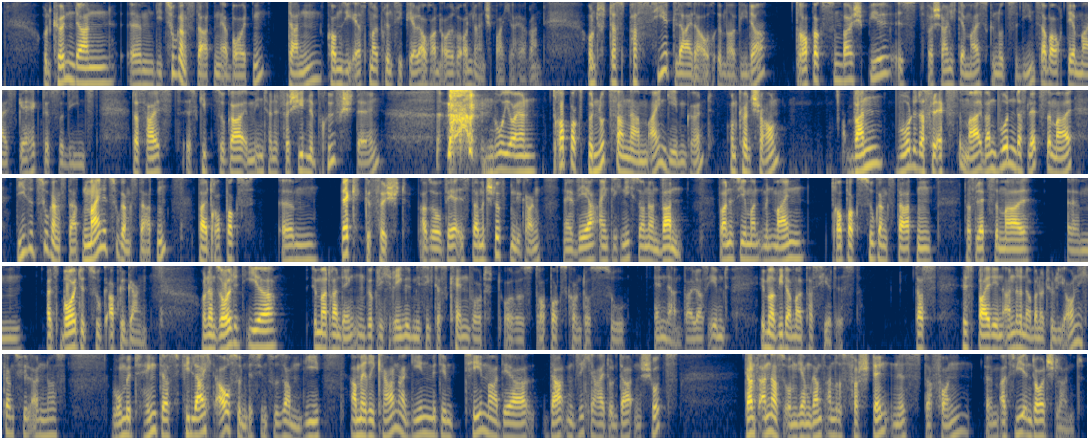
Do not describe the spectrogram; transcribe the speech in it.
und können dann ähm, die Zugangsdaten erbeuten, dann kommen sie erstmal prinzipiell auch an eure Online-Speicher heran. Und das passiert leider auch immer wieder. Dropbox zum Beispiel ist wahrscheinlich der meistgenutzte Dienst, aber auch der meist gehackteste Dienst. Das heißt, es gibt sogar im Internet verschiedene Prüfstellen, wo ihr euren Dropbox-Benutzernamen eingeben könnt und könnt schauen, wann wurde das letzte Mal, wann wurden das letzte Mal diese Zugangsdaten, meine Zugangsdaten bei Dropbox ähm, weggefischt. Also wer ist da mit Stiften gegangen? Naja, wer eigentlich nicht, sondern wann. Wann ist jemand mit meinen Dropbox-Zugangsdaten das letzte Mal ähm, als Beutezug abgegangen. Und dann solltet ihr immer dran denken, wirklich regelmäßig das Kennwort eures Dropbox-Kontos zu ändern, weil das eben immer wieder mal passiert ist. Das ist bei den anderen aber natürlich auch nicht ganz viel anders. Womit hängt das vielleicht auch so ein bisschen zusammen? Die Amerikaner gehen mit dem Thema der Datensicherheit und Datenschutz ganz anders um. Die haben ein ganz anderes Verständnis davon ähm, als wir in Deutschland.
